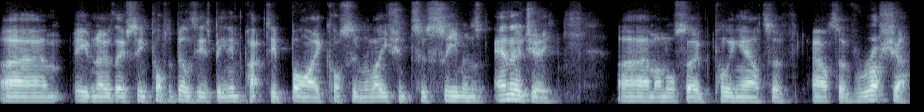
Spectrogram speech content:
um, even though they've seen profitability has been impacted by costs in relation to Siemens Energy um, and also pulling out of out of Russia.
